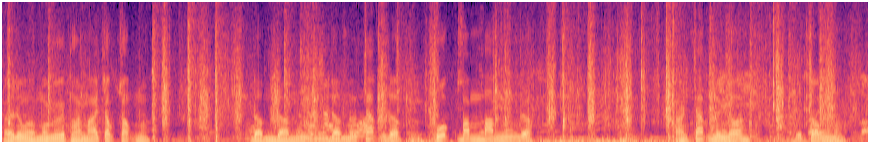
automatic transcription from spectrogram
đấy đúng rồi mọi người thoải mái chọc chọc nữa đầm đầm đầm, đầm nó chắc được cuốc băm băm cũng được. Càng chắc mình thôi Bê trông mà.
